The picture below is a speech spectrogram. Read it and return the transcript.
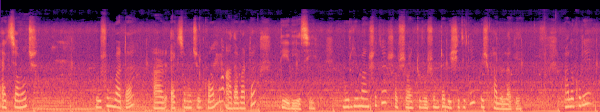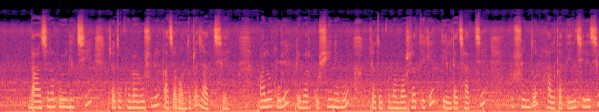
এক চামচ রসুন বাটা আর এক চামচের কম আদা বাটা দিয়ে দিয়েছি। মুরগির মাংসতে সবসময় একটু রসুনটা বেশি দিলে বেশ ভালো লাগে। ভালো করে নাড়াচাড়া করে নিচ্ছি, যতক্ষণ রসুনের কাঁচা গন্ধটা যাচ্ছে। ভালো করে এবার কষিয়ে নেব। যতক্ষণ না মশলা থেকে তেলটা ছাড়ছে, খুব সুন্দর হালকা তেল ছেড়েছে।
